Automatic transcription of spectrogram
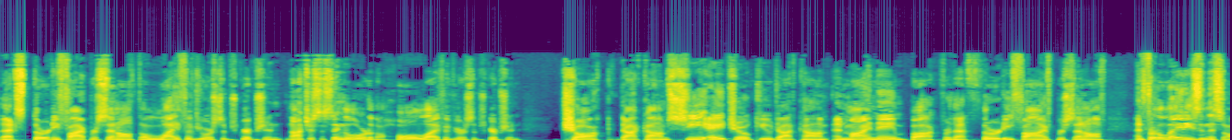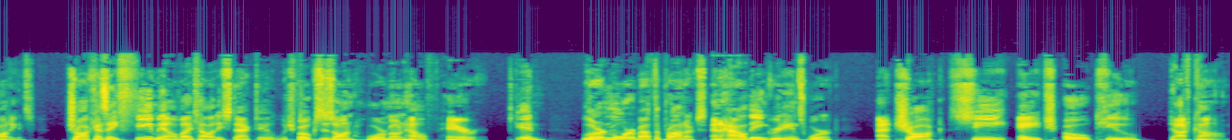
That's 35% off the life of your subscription, not just a single order, the whole life of your subscription. Choq.com, C-H-O-Q dot com, and my name, Buck, for that 35% off. And for the ladies in this audience, Choq has a female vitality stack too, which focuses on hormone health, hair, skin. Learn more about the products and how the ingredients work at choq, C-H-O-Q dot com.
